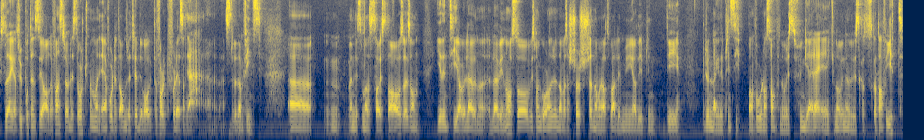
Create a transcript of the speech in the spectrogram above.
så det, Jeg tror potensialet for Venstre er veldig stort, men man er fort et andre-tredjevalg til folk. For det er sånn Ja, Venstre, de fins. men litt som jeg sa i stad, så er det sånn i den tida vi lever, lever i nå, så hvis man går noen runder med seg sjøl, så skjønner man jo at veldig mye av de, de grunnleggende prinsippene for hvordan samfunnet vårt fungerer, er ikke noe vi nødvendigvis skal, skal ta for gitt.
